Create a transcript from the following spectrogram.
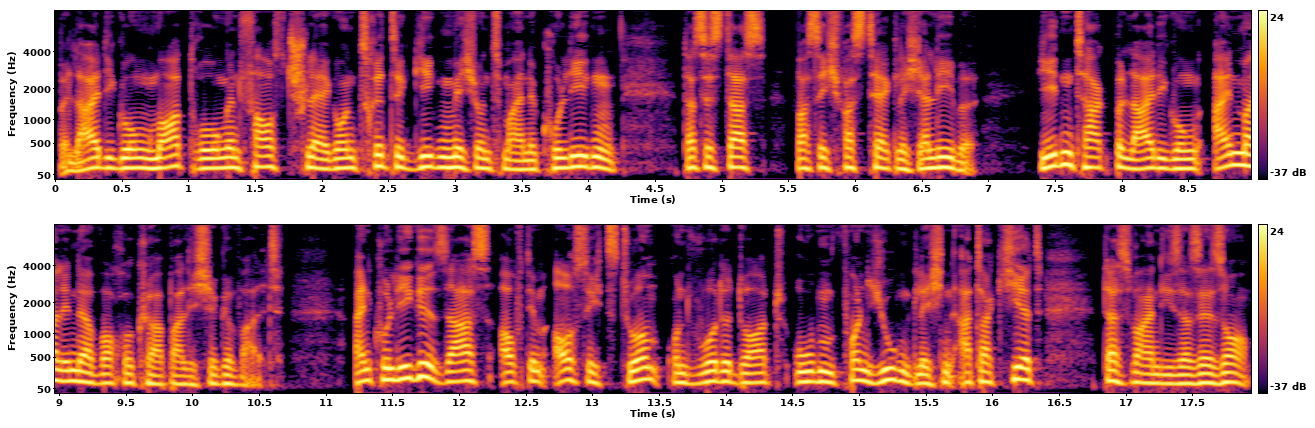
Beleidigungen, Morddrohungen, Faustschläge und Tritte gegen mich und meine Kollegen. Das ist das, was ich fast täglich erlebe. Jeden Tag Beleidigung, einmal in der Woche körperliche Gewalt. Ein Kollege saß auf dem Aussichtsturm und wurde dort oben von Jugendlichen attackiert. Das war in dieser Saison.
